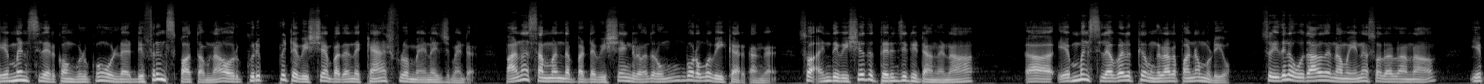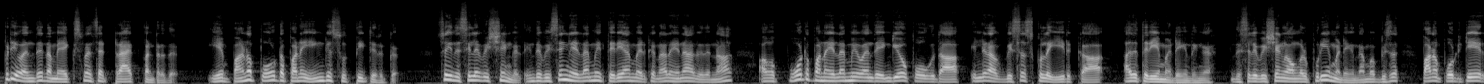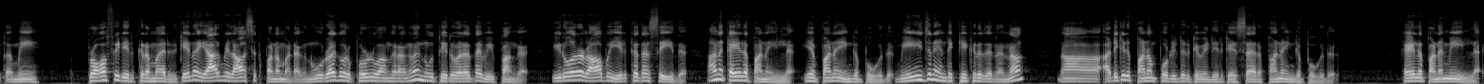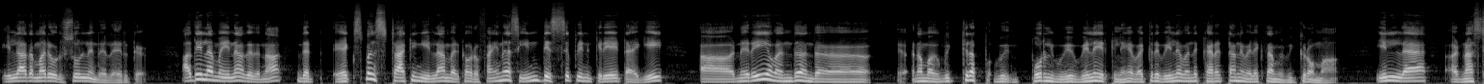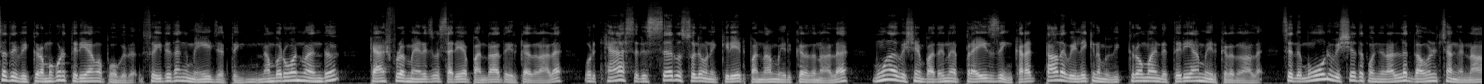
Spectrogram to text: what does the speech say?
எம்என்சியில் இருக்கவங்களுக்கும் உள்ள டிஃப்ரென்ஸ் பார்த்தோம்னா ஒரு குறிப்பிட்ட விஷயம் பார்த்தா இந்த கேஷ் ஃப்ளோ மேனேஜ்மெண்ட் பண சம்மந்தப்பட்ட விஷயங்கள் வந்து ரொம்ப ரொம்ப வீக்காக இருக்காங்க. ஸோ இந்த விஷயத்தை தெரிஞ்சுக்கிட்டாங்கன்னா எம்என்ஸ் லெவலுக்கு அவங்களால பண்ண முடியும். ஸோ இதில் உதாரணம் நம்ம என்ன சொல்லலாம்னா எப்படி வந்து நம்ம எக்ஸ்பென்ஸை ட்ராக் பண்ணுறது என் பணம் போட்ட பணம் எங்கே சுற்றிட்டு இருக்குது ஸோ இந்த சில விஷயங்கள் இந்த விஷயங்கள் எல்லாமே தெரியாமல் இருக்கிறனால என்ன ஆகுதுன்னா அவங்க போட்ட பணம் எல்லாமே வந்து எங்கேயோ போகுதா? இல்லை நான் பிஸ்னஸ்குள்ளே இருக்கா? அது தெரிய மாட்டேங்குதுங்க. இந்த சில விஷயங்கள் அவங்களுக்கு புரிய மாட்டேங்குது. நம்ம பிஸ்னஸ் பணம் போட்டுகிட்டே இருக்கோமே. ப்ராஃபிட் இருக்கிற மாதிரி இருக்குது ஏன்னா யாருமே லாஸுக்கு பண்ண மாட்டாங்க. நூறுரூவாய்க்கு ஒரு பொருள் வாங்குறாங்கன்னா நூற்றி இருபது ரூபா தான் விற்பாங்க. இருபது ரூபா லாபம் இருக்க தான் செய்யுது. ஆனால் கையில் பணம் இல்லை. என் பணம் எங்கே போகுது? மேஜராக என்கிட்ட கேட்குறது என்னென்னா நான் அடிக்கடி பணம் போட்டுகிட்டு இருக்க வேண்டியிருக்கேன் சார் பணம் எங்கே போகுது? கையில் பணமே இல்லை. இல்லாத மாதிரி ஒரு சூழ்நிலையில் இருக்குது அது இல்லாமல் என்ன ஆகுதுன்னா இந்த எக்ஸ்பென்ஸ் ட்ராக்கிங் இல்லாமல் இருக்க ஒரு ஃபைனான்ஸ் இன்டிசிப்ளின் கிரியேட் ஆகி நிறைய வந்து அந்த நம்ம விற்கிற பொருள் விலை இருக்கு இல்லைங்க வைக்கிற விலை வந்து கரெக்டான விலைக்கு நம்ம விற்கிறோமா இல்லை நஷ்டத்தை விற்கிறோமா கூட தெரியாமல் போகுது. ஸோ இதுதாங்க மேஜர் திங் நம்பர் ஒன் வந்து கேஷ் ஃப்ளோ மேனேஜ்மெண்ட் சரியாக பண்ணுறாது இருக்கிறதுனால ஒரு கேஷ் ரிசர்வ் சொல்லி ஒன்று கிரியேட் பண்ணாமல் இருக்கிறதுனால மூணாவது விஷயம் பார்த்தீங்கன்னா ப்ரைஸிங் கரெக்டான விலைக்கு நம்ம விற்கிறோமா இந்த தெரியாமல் இருக்கிறதுனால. ஸோ இந்த மூணு விஷயத்தை கொஞ்சம் நல்லா கவனிச்சாங்கன்னா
